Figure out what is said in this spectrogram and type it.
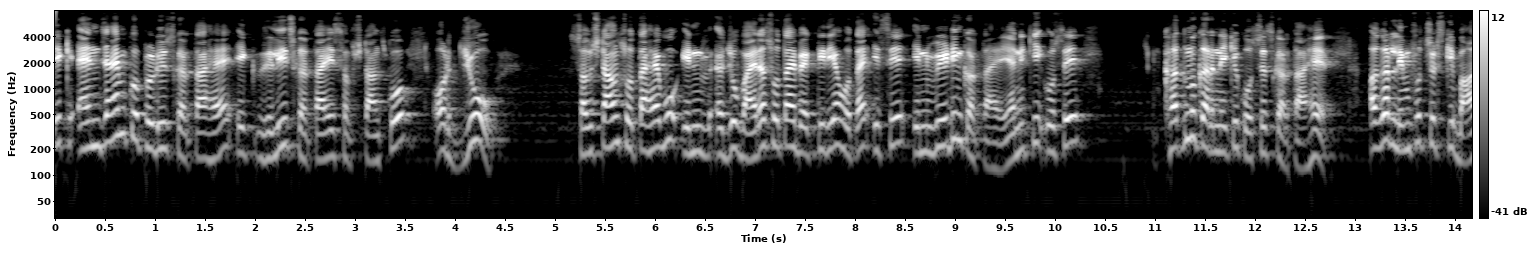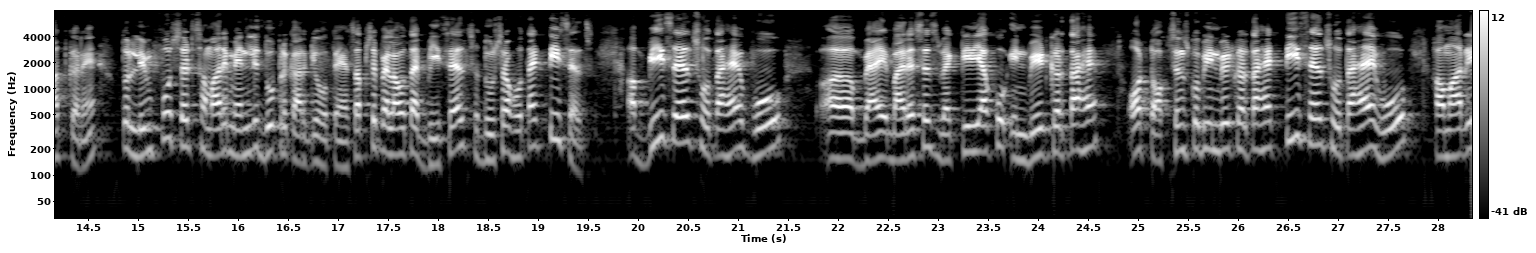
एक एंजाइम को प्रोड्यूस करता है, एक रिलीज़ करता है इस सब्सटेंस को, और जो सब्सटेंस होता है, वो इन जो वायरस होता है बैक्टीरिया होता है, इसे इन्वेडिंग करता है, यानी कि उसे खत्म करने की कोशिश करता है। अगर लिम्फोसिट्स की बात करें तो लिम्फोसिट्स हमारे मेनली दो प्रकार के होते हैं। सबसे पहला होता है बी सेल्स दूसरा होता है टी सेल्स अब बी सेल्स होता है, वो वायरसेस बैक्टीरिया को इन्वेड करता है और टॉक्सिन्स को भी इन्वेड करता है। टी सेल्स होता है, वो हमारे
